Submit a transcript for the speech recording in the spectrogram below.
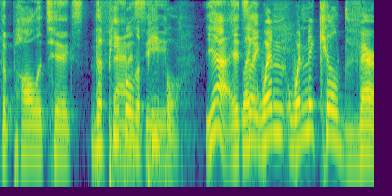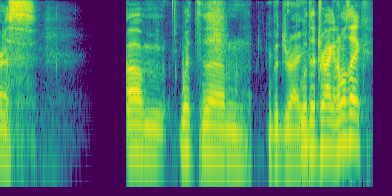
the politics, The people, the people. Yeah, it's like, like, when when they killed Varys um with the um, the dragon. with the dragon. I was like,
